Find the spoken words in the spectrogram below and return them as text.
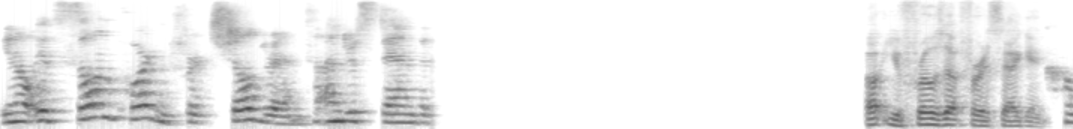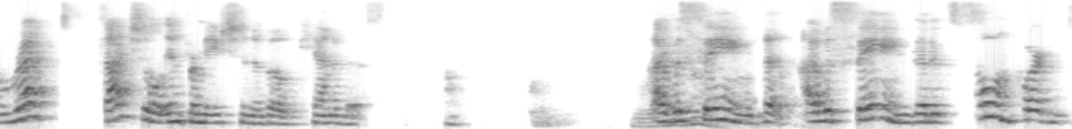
You know, it's so important for children to understand the Oh, you froze up for a second. correct factual information about cannabis. I was saying that I was saying that it's so important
